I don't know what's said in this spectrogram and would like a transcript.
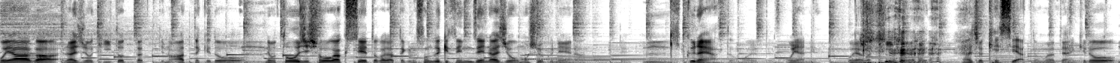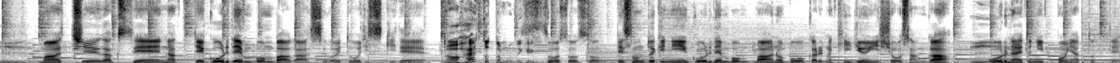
親がラジオ聞いとったっていうのはあったけど、ん。でも当時小学生とかだったけどその時全然ラジオ面白くねえな聞くなやって思うよって親ね親が聞いてるんで ラジオ消せやって思ったんやけど、うん。まあ中学生になってゴールデンボンバーがすごい当時好きであ流行っとったもんね結構。そうそうそう。でその時にゴールデンボンバーのボーカルの鬼龍院翔さんが「うん。オールナイトニッポン」やっとって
